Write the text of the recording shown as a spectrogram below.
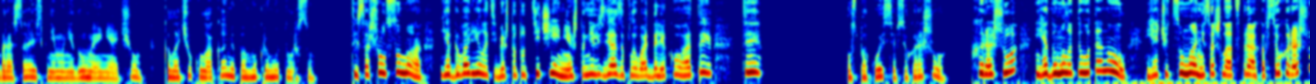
Бросаюсь к нему, не думая ни о чем, колочу кулаками по мокрому торсу. «Ты сошел с ума! Я говорила тебе, что тут течение, что нельзя заплывать далеко, а ты... ты...» «Успокойся, все хорошо». «Хорошо? Я думала, ты утонул. Я чуть с ума не сошла от страха. Все хорошо?»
